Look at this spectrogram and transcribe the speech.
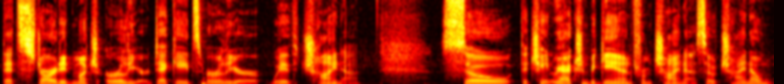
that started much earlier, decades earlier, with China. So the chain reaction began from China. So China,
